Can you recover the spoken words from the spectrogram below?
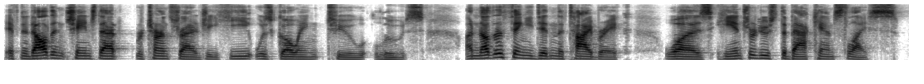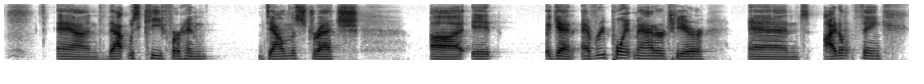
if Nadal didn't change that return strategy, he was going to lose. Another thing he did in the tiebreak was he introduced the backhand slice, and that was key for him down the stretch. Uh, it again, every point mattered here, and I don't think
